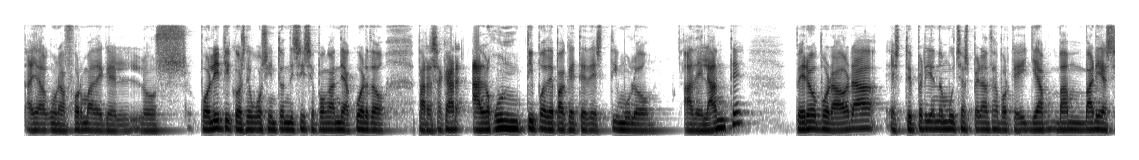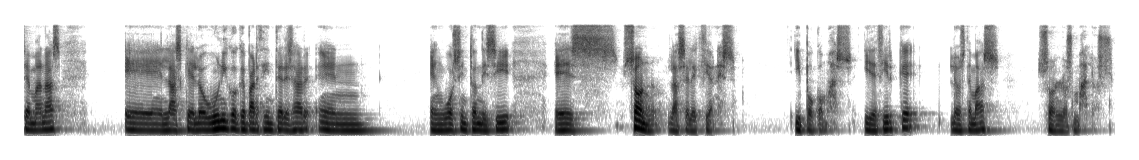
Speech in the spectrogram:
haya alguna forma de que los políticos de Washington DC se pongan de acuerdo para sacar algún tipo de paquete de estímulo adelante, pero por ahora estoy perdiendo mucha esperanza porque ya van varias semanas en las que lo único que parece interesar en, en Washington DC es, son las elecciones y poco más. Y decir que los demás son los malos.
